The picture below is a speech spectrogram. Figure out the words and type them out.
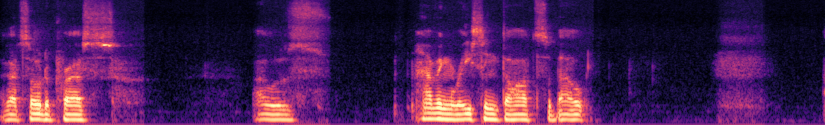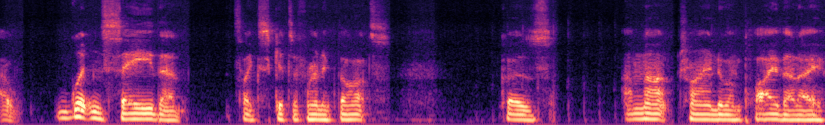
I got so depressed. I was having racing thoughts about. I wouldn't say that it's like schizophrenic thoughts because I'm not trying to imply that I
